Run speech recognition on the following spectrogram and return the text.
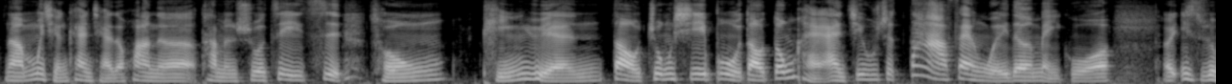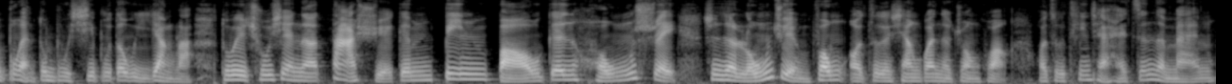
那目前看起来的话呢，他们说这一次从平原到中西部到东海岸，几乎是大范围的美国，呃，意思说不管东部西部都一样啦，都会出现呢大雪跟冰雹跟洪水，甚至龙卷风哦，这个相关的状况。哇，这个听起来还真的蛮。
